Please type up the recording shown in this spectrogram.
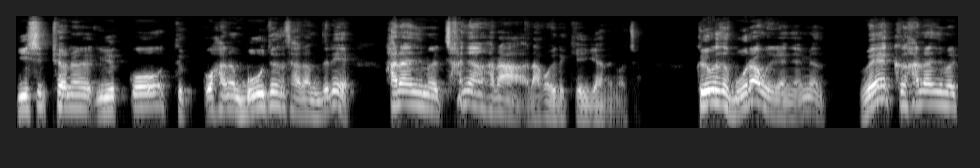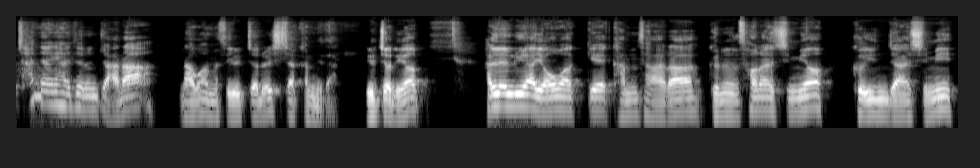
이 시편을 읽고 듣고 하는 모든 사람들이 하나님을 찬양하라라고 이렇게 얘기하는 거죠. 그러면서 뭐라고 얘기하냐면 왜 그 하나님을 찬양해야 되는 줄 알아? 라고 하면서 1절을 시작합니다. 1절이요. 할렐루야 여호와께 감사하라 그는 선하시며 그 인자하심이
